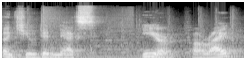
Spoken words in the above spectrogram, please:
until the next year, alright?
